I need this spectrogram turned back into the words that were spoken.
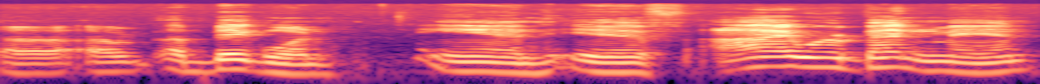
uh, a, a, big one. And if I were a betting man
